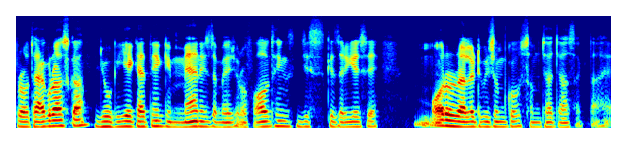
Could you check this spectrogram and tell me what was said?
प्रोथागोरस का, जो कि ये कहते हैं कि man is the measure of all things जिसके ज़रिए से मॉरल रिलेटिविज्म को समझा जा सकता है।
